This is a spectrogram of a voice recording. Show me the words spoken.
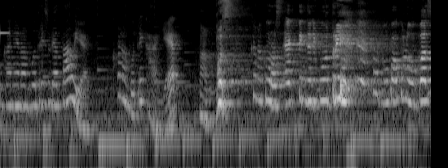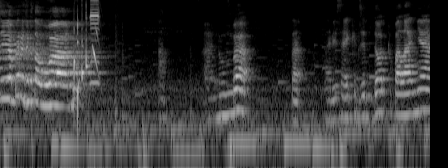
Bukannya Non Putri sudah tahu ya? Kok Non Putri kaget? Mampus, kan aku harus acting jadi putri. Aduh, kok aku lupa sih, hampir aja ketahuan. Anu mbak, Ta- tadi saya kejedot kepalanya,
